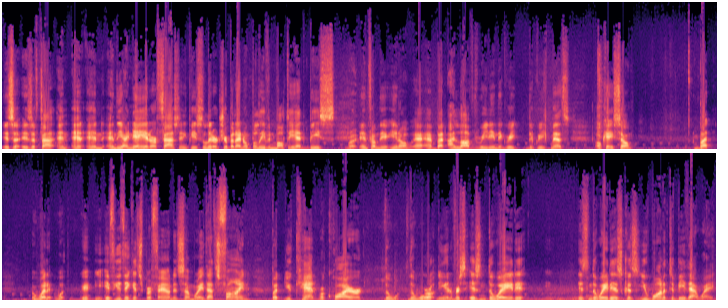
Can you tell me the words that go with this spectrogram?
is a is a fa- and, and and and the Aeneid are a fascinating piece of literature. But I don't believe in multi-head beasts. Right. And from the you know, uh, but I loved reading the Greek the Greek myths. Okay, so, but. What, what if you think it's profound in some way? That's fine, but you can't require the the world. The universe isn't the way it is isn't the way it is because you want it to be that way.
